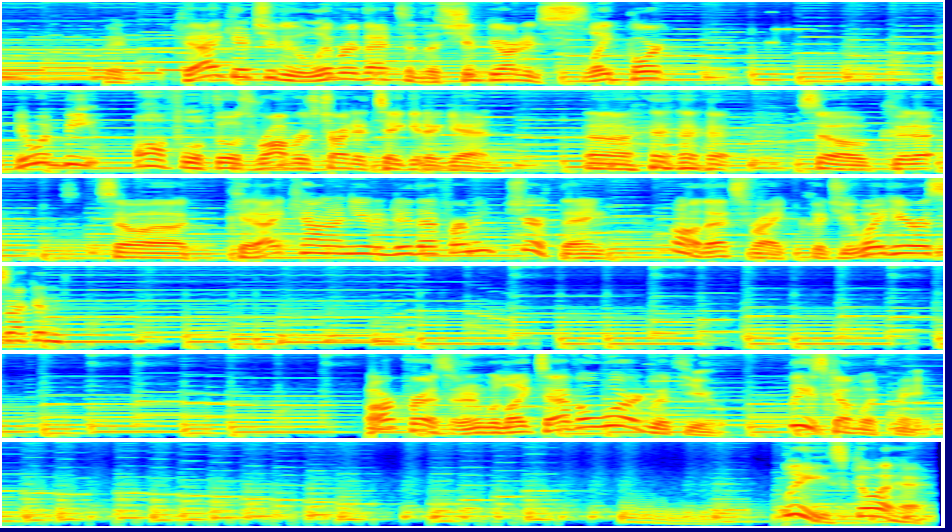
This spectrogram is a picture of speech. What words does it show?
Could, could I get you to deliver that to the shipyard in Slateport? It would be awful if those robbers tried to take it again. Uh, so could I... So, uh, could I count on you to do that for me? Sure thing. Oh, that's right. Could you wait here a second? Our president would like to have a word with you. Please come with me. Please, go ahead.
